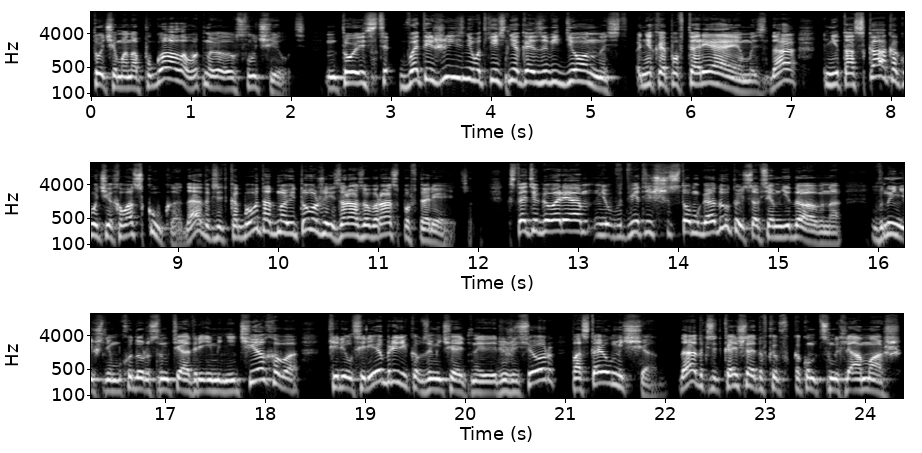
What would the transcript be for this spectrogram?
то чем она пугала, вот случилось. То есть, в этой жизни вот есть некая заведенность, некая повторяемость, да, не тоска, как у Чехова, скука, да, так сказать, как бы вот одно и то же из раза в раз повторяется. Кстати говоря, в 2006 году, то есть совсем недавно, в нынешнем художественном театре имени Чехова Кирилл Серебренников, замечательный режиссер, поставил «Мещан». Да, так сказать, конечно, это в каком-то смысле амаш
